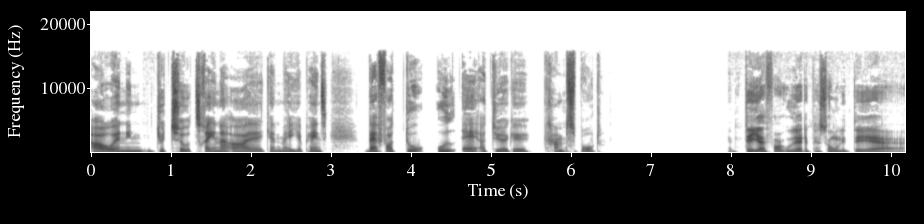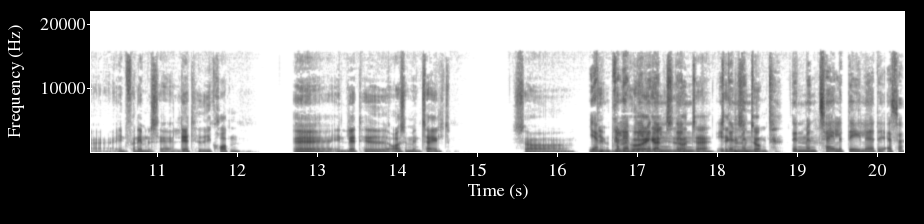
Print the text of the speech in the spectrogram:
og ninjutsu-træner og kendt med i japansk. Hvad får du ud af at dyrke kampsport? Jamen, det, jeg får ud af det personligt, det er en fornemmelse af lethed i kroppen. Øh, en lethed også mentalt. Så Jamen, vi, vi behøver ikke ved altid den- at tage den- tingene den så men- tungt. Den mentale del af det, altså,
